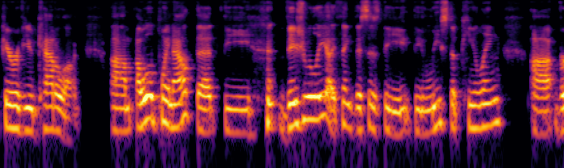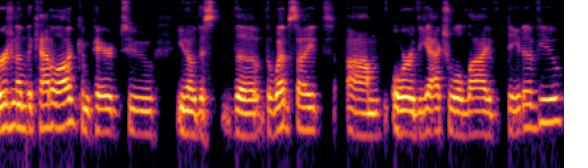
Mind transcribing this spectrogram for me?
peer-reviewed catalog. Um, I will point out that the visually, I think this is the the least appealing uh, version of the catalog compared to you know this the the website um, or the actual live data view.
